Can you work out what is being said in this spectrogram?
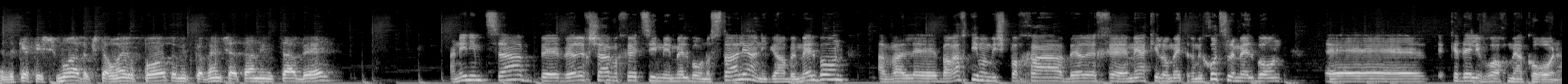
איזה כיף לשמוע, וכשאתה אומר פה, אתה מתכוון שאתה נמצא ב... אני נמצא בערך שעה וחצי ממלבורן, אוסטרליה, אני גר במלבורן, אבל uh, ברחתי עם המשפחה בערך uh, אה, 100 קילומטר מחוץ למלבורן, uh, כדי לברוח מהקורונה.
